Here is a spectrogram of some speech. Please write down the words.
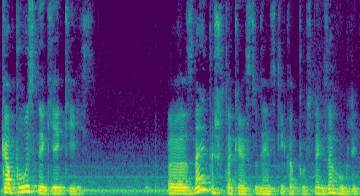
капусник якийсь. Е, знаєте, що таке студентський капусник? Загугліть.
